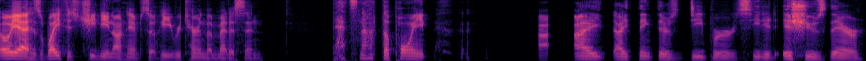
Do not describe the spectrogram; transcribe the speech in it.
oh yeah, his wife is cheating on him, so he returned the medicine. That's not the point. I I think there's deeper seated issues there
